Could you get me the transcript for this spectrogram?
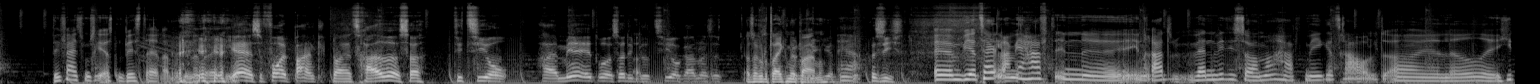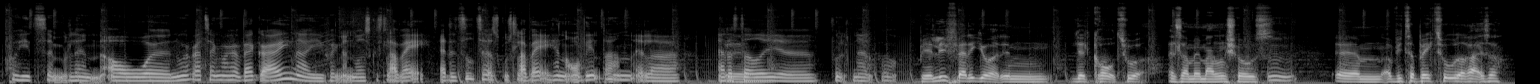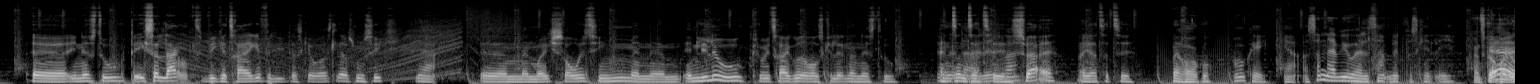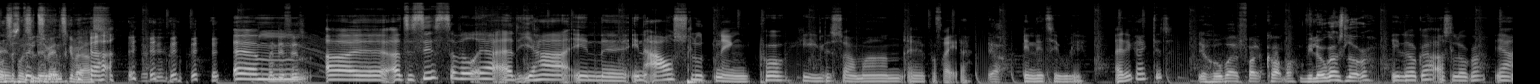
Det er faktisk måske også den bedste alder, at begynde at drikke. Ja, så får jeg et barn, når jeg er 30, og så de 10 år har jeg mere ædru, og så er de blevet 10 år gamle. Og så Og så kan du drikke med barnet. Ja. Præcis. Øhm, vi har talt om, at jeg har haft en, øh, en ret vanvittig sommer, haft mega travlt og øh, lavet øh, hit på hit simpelthen. Og øh, nu har jeg godt tænkt mig at høre, hvad gør I, når I på en eller anden måde skal slappe af? Er det tid til at skulle slappe af hen over vinteren, eller er der Øh. stadig øh, fuld knald på? Vi har lige færdiggjort en lidt grov tur, altså med mange shows. Mm. Øhm, og vi tager begge to ud og rejser øh, i næste uge. Det er ikke så langt, vi kan trække, fordi der skal jo også laves musik. Ja. Øh, man må ikke sove i timen, men øh, en lille uge kan vi trække ud af vores kalender næste uge. er Anton tager til hva'? Sverige, og jeg tager til Marokko. Okay, ja. Og sådan er vi jo alle sammen lidt forskellige. Han skal Ja, og øve sig på sit svenske vers. øhm, Men det er fedt. Og, øh, og til sidst så ved jeg, at I har en, øh, en afslutning på hele sommeren øh, på fredag. Ja. Inde i Tivoli. Er det ikke rigtigt? Jeg håber, at folk kommer. Vi lukker og slukker. I lukker og slukker, ja.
